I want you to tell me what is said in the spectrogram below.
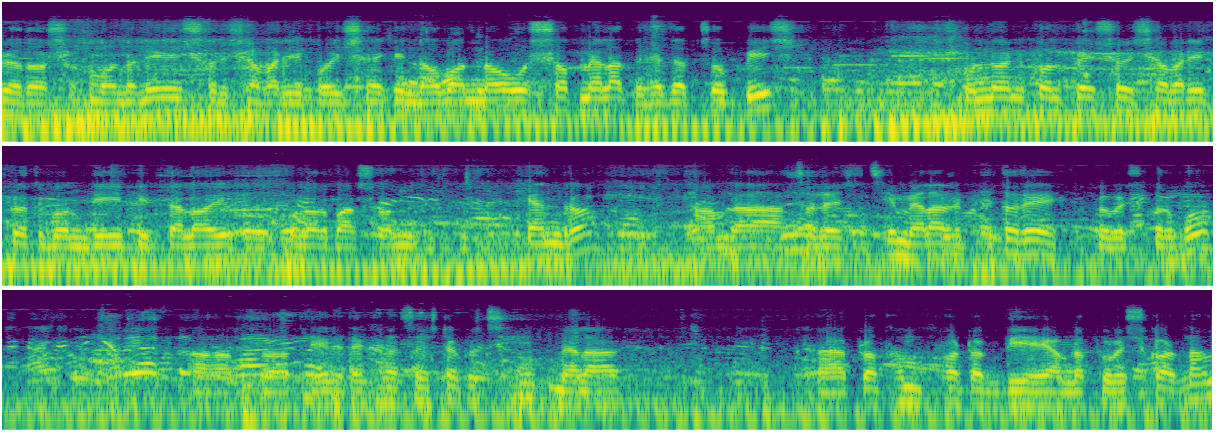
প্রিয় দর্শক মন্ডলী সরিষাবাড়ি বৈশাখী নবান্ন উৎসব মেলা দুই হাজার চব্বিশ উন্নয়ন কল্পে সরিষাবাড়ি প্রতিবন্ধী বিদ্যালয় ও পুনর্বাসন কেন্দ্র। আমরা চলে এসেছি, মেলার ভেতরে প্রবেশ করব। আপনাদের দেখানোর চেষ্টা করছি। মেলার প্রথম ফটক দিয়ে আমরা প্রবেশ করলাম।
